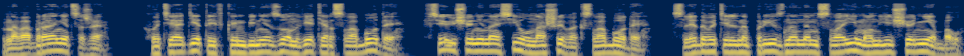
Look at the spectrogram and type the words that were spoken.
Новобранец же, хоть и одетый в комбинезон «Ветер свободы», все еще не носил нашивок свободы, следовательно, признанным своим он еще не был.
